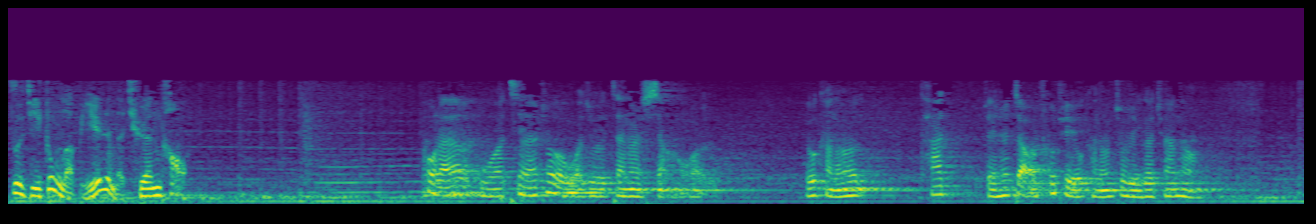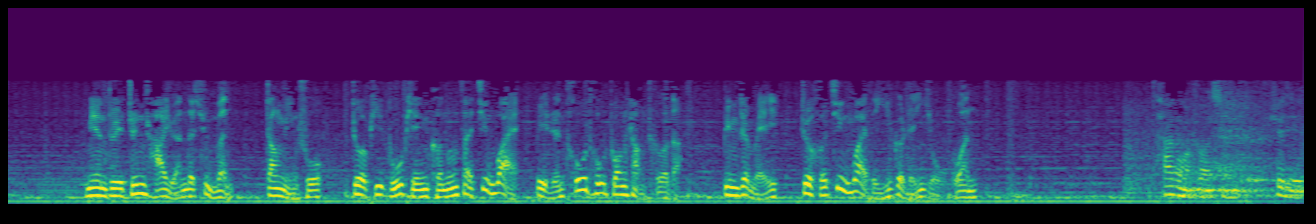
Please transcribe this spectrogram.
自己中了别人的圈套。后来我进来之后，我就在那儿想，我有可能他本身叫我出去，有可能就是一个圈套。面对侦查员的讯问，张明说。这批毒品可能在境外被人偷偷装上车的，并认为这和境外的一个人有关。他跟我说是具体，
